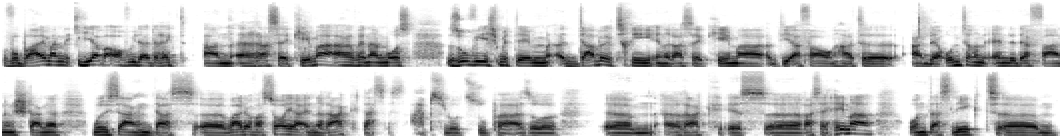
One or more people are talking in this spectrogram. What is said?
Wobei man hier aber auch wieder direkt an Rassel Kema erinnern muss, so wie ich mit dem Double Tree in Rassel Kema die Erfahrung hatte an der unteren Ende der Fahnenstange, muss ich sagen, das äh, Waldorf Astoria in Rack, das ist absolut super. Also ähm, Rak ist äh, Ras Khaimah und das liegt ähm,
